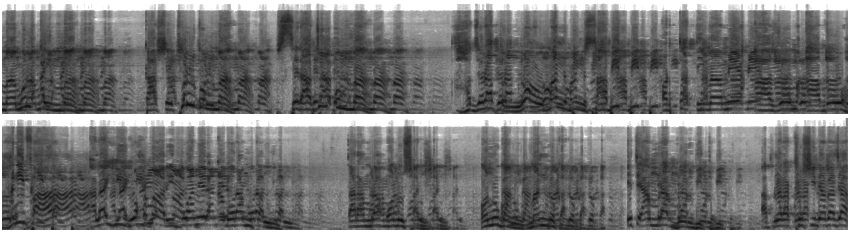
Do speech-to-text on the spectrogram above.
ইমামুল আইম্মা। কাশেফুল গুম্মা। সিরাজুল উম্মা। হযরত বিন সাবিত। অর্থাৎ ইমামে আজম আবু হানিফা আলাইহি রহমা রিদওয়ানের আমরা মুকাল্লিদ তার আমরা অনুসারী অনুগামী মান্যকামী এতে আমরা গর্বিত। আপনারা খুশি না বাজা?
